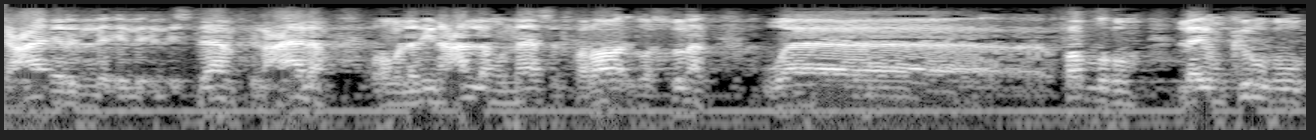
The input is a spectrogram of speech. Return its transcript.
شعائر ال ال الإسلام في العالم وهم الذين علموا الناس الفرائض والسنن وفضلهم لا ينكره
